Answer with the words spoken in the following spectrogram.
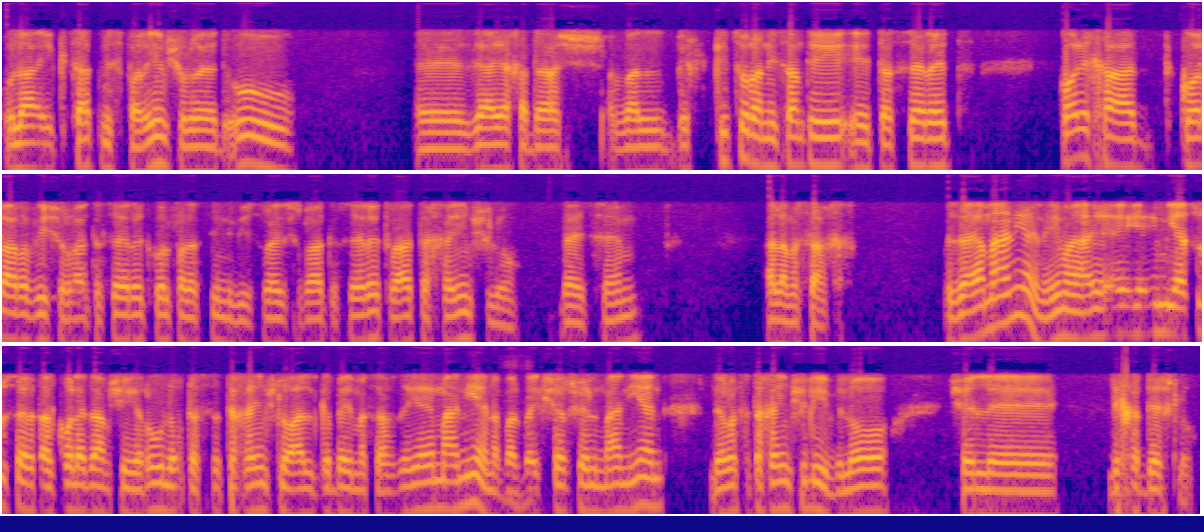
אה, אולי קצת מספרים שלא ידעו, אה, זה היה חדש, אבל בקיצור אני שמתי את הסרט, כל אחד, כל ערבי שראה את הסרט, כל פלסטיני בישראל שראה את הסרט, ראה את החיים שלו בעצם על המסך. וזה היה מעניין, אם, אם יעשו סרט על כל אדם שיראו לו את החיים שלו על גבי מסך, זה יהיה מעניין, אבל בהקשר של מעניין לראות את החיים שלי ולא של uh, לחדש לו.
